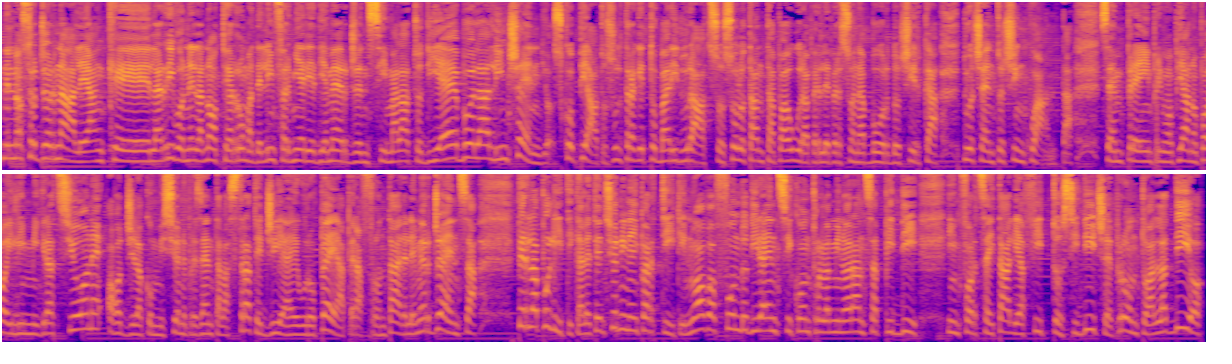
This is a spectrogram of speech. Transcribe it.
Nel nostro giornale anche l'arrivo nella notte a Roma dell'infermiere di emergency malato di Ebola, l'incendio scoppiato sul traghetto Bari Durazzo, solo tanta paura per le persone a bordo, circa 250. Sempre in primo piano poi l'immigrazione, oggi la Commissione presenta la strategia europea per affrontare l'emergenza. Per la politica le tensioni nei partiti, nuovo affondo di Renzi contro la minoranza PD, in Forza Italia Fitto si dice pronto all'addio,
